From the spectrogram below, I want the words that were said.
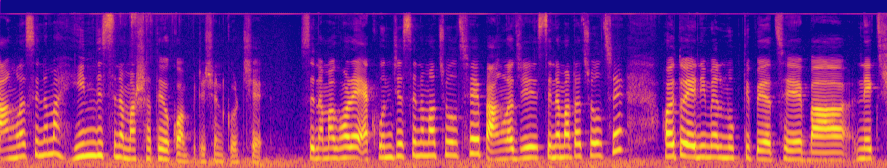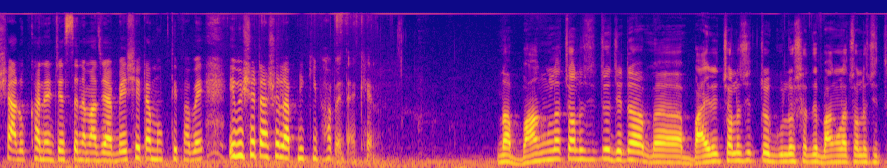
বাংলা সিনেমা হিন্দি সিনেমার সাথেও কম্পিটিশন করছে। সিনেমা ঘরে এখন যে সিনেমা চলছে বাংলা যে সিনেমাটা চলছে হয়তো এনিমেল মুক্তি পেয়েছে বা নেক্সট শাহরুখ খানের যে সিনেমা যাবে সেটা মুক্তি পাবে। এই বিষয়টা আসলে আপনি কীভাবে দেখেন? না বাংলা চলচ্চিত্র যেটা বাইরের চলচ্চিত্রগুলোর সাথে বাংলা চলচ্চিত্র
